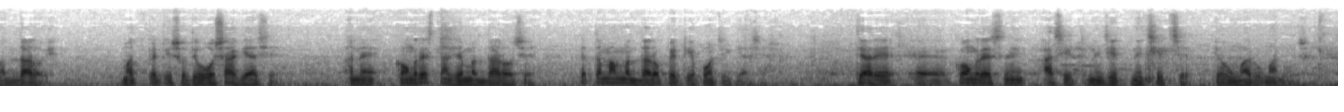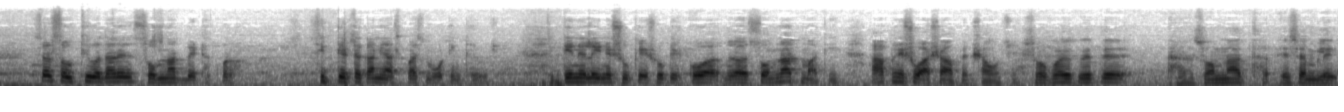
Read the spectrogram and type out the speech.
મતદારોએ મતપેટી સુધી ઓછા ગયા છે અને કોંગ્રેસના જે મતદારો છે એ તમામ મતદારો પેટીએ પહોંચી ગયા છે. ત્યારે કોંગ્રેસની આ સીટની જીત નિશ્ચિત છે એવું મારું માનવું છે. સર સૌથી વધારે સોમનાથ બેઠક પર સિત્તેર ટકાની આસપાસ વોટિંગ થયું છે. તેને લઈને શું કહેશો કે સોમનાથમાંથી આપને શું આશા અપેક્ષાઓ છે? સ્વાભાવિક રીતે સોમનાથ એસેમ્બલી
